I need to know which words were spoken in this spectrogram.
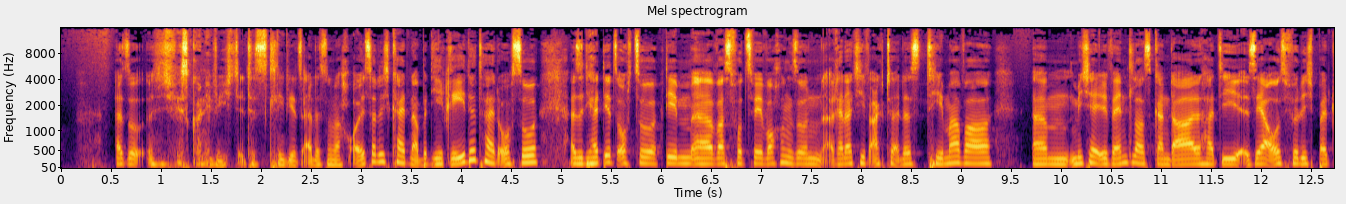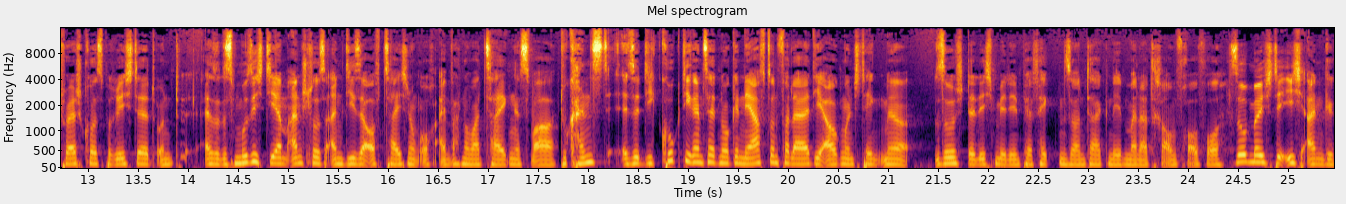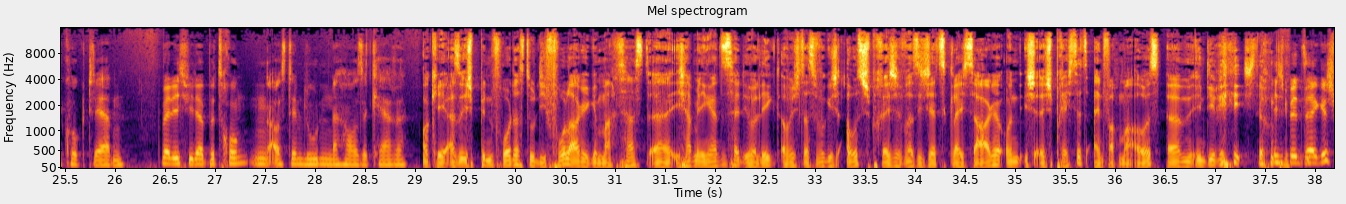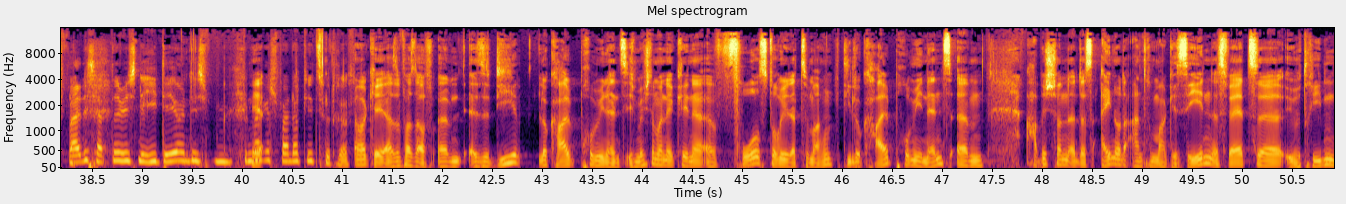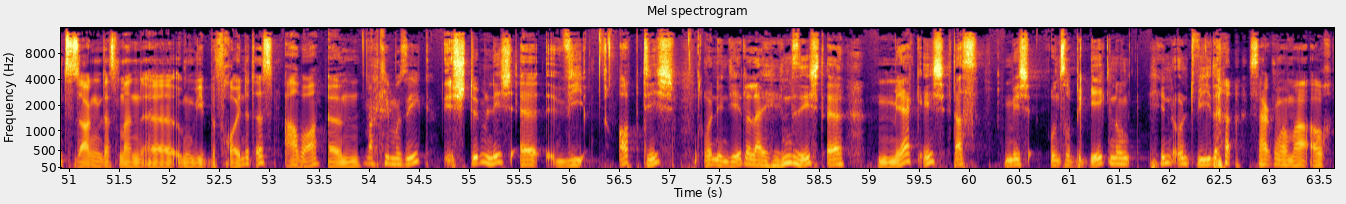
Also, ich weiß gar nicht, wie ich, das klingt jetzt alles nur nach Äußerlichkeiten, aber die redet halt auch so. Also, die hat jetzt auch zu dem, äh, was vor zwei Wochen so ein relativ aktuelles Thema war, ähm, Michael Wendler Skandal hat die sehr ausführlich bei Trashcourse berichtet und also das muss ich dir im Anschluss an diese Aufzeichnung auch einfach nochmal zeigen. Es war, du kannst, also die guckt die ganze Zeit nur genervt und verleiert die Augen und ich denke mir, so stelle ich mir den perfekten Sonntag neben meiner Traumfrau vor. So möchte ich angeguckt werden, wenn ich wieder betrunken aus dem Luden nach Hause kehre. Okay, also ich bin froh, dass du die Vorlage gemacht hast. Äh, Ich habe mir die ganze Zeit überlegt, ob ich das wirklich ausspreche, was ich jetzt gleich sage und ich äh, spreche es jetzt einfach mal aus ähm, in die Richtung. Ich bin sehr gespannt. Ich habe nämlich eine Idee und ich bin Ja. mal gespannt, ob die zutrifft. Okay, also pass auf. Ähm, also die Lokalprominenz, ich möchte mal eine kleine äh, Vorstory dazu machen. Die Lokalprominenz ähm, habe ich schon das ein oder andere Mal gesehen. Es wäre jetzt äh, übertrieben zu sagen, dass man äh, irgendwie befreundet ist, aber ähm, Macht die Musik? stimmlich äh, wie optisch und in jederlei Hinsicht äh, merke ich, dass mich unsere Begegnung hin und wieder, sagen wir mal, auch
